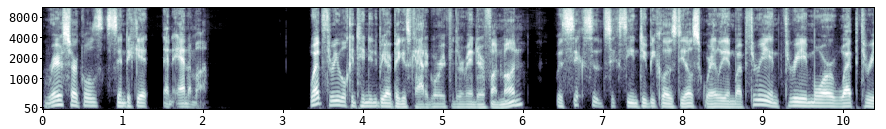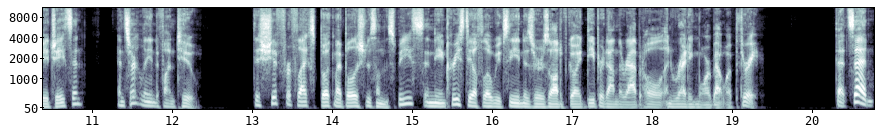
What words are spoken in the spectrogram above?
Rare Circles, Syndicate, and Anima. Web3 will continue to be our biggest category for the remainder of Fund 1, with six of 16 to be closed deals squarely in Web3 and three more Web3 adjacent, and certainly into Fund 2. This shift reflects both my bullishness on the space and the increased deal flow we've seen as a result of going deeper down the rabbit hole and writing more about Web3. That said,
